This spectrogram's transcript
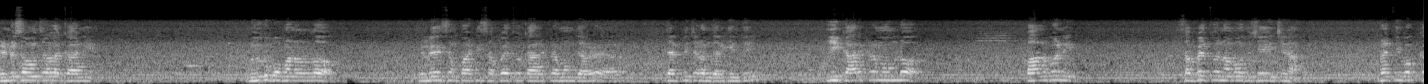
రెండు సంవత్సరాలకు కానీ ముదుగుప మండలంలో తెలుగుదేశం పార్టీ సభ్యత్వ కార్యక్రమం జర జరిపించడం జరిగింది. ఈ కార్యక్రమంలో పాల్గొని సభ్యత్వ నమోదు చేయించిన ప్రతి ఒక్క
